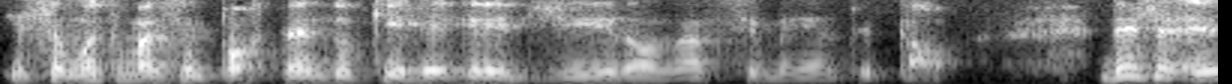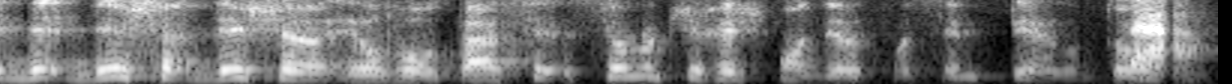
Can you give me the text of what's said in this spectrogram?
Isso é muito mais importante do que regredir ao nascimento e tal. Deixa, eh, deixa, deixa eu voltar. Se, se eu não te responder o que você me perguntou, tá.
